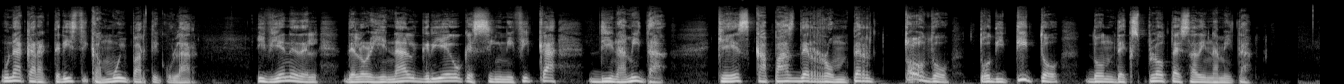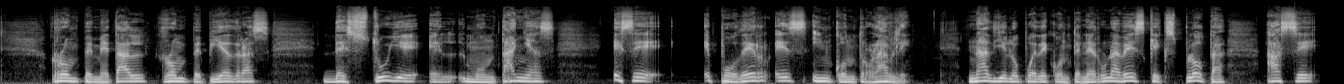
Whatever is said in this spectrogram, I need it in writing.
una característica muy particular y viene del, del original griego que significa dinamita, que es capaz de romper todo, toditito donde explota esa dinamita. Rompe metal, rompe piedras, destruye el, montañas. Ese poder es incontrolable. Nadie lo puede contener. Una vez que explota, hace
